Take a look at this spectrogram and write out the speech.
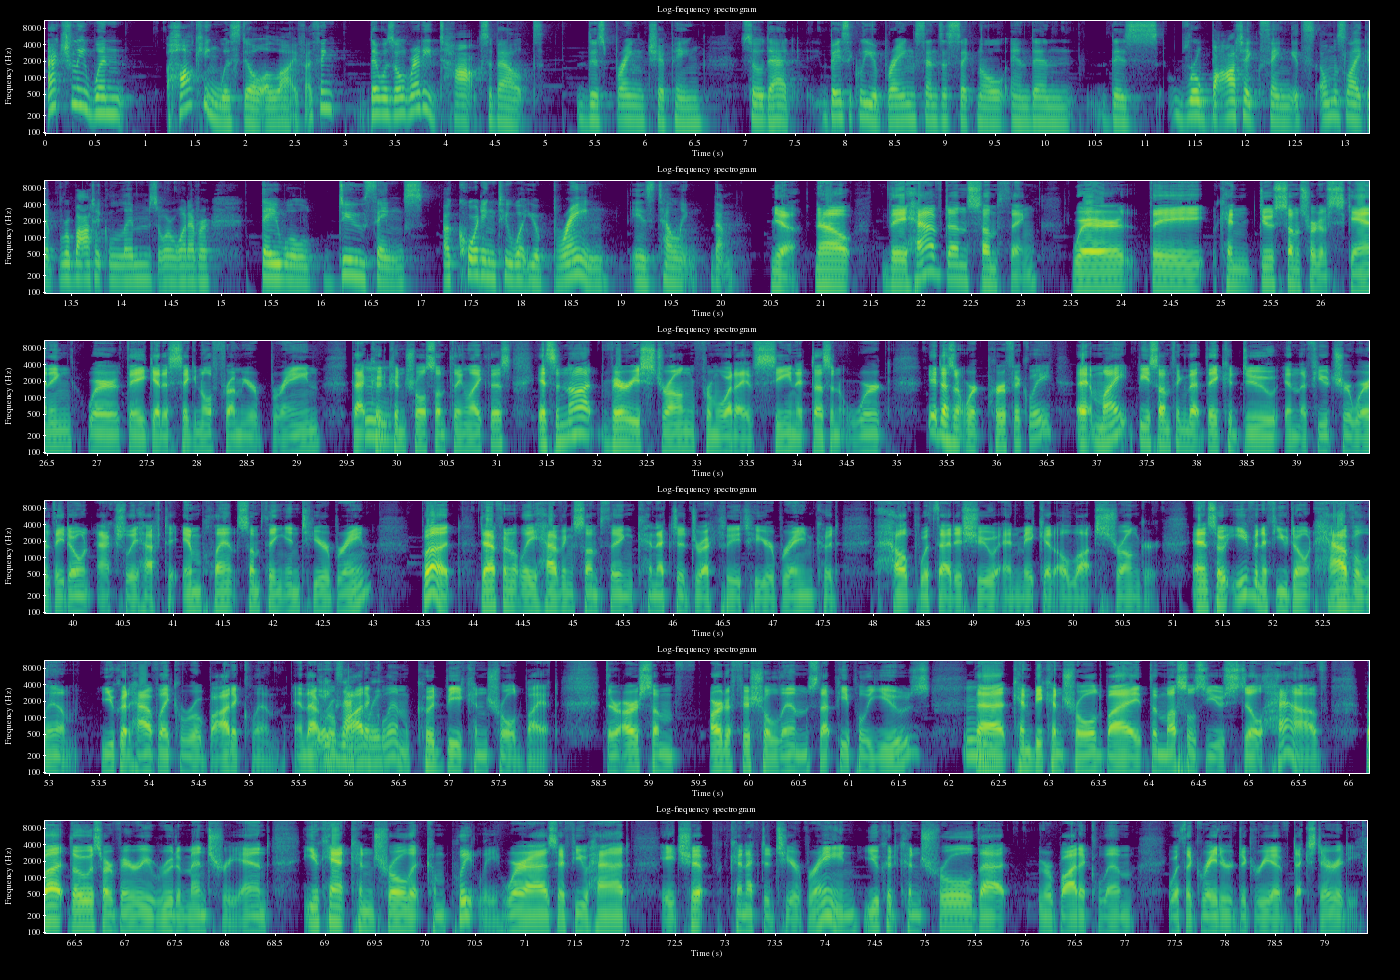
Actually, when Hawking was still alive, I think there was already talks about this brain chipping, so that basically your brain sends a signal and then this robotic thing it's almost like a robotic limbs or whatever they will do things according to what your brain is telling them yeah now they have done something where they can do some sort of scanning where they get a signal from your brain that mm. could control something like this. It's not very strong from what I've seen. It doesn't work. It doesn't work perfectly. It might be something that they could do in the future where they don't actually have to implant something into your brain. But definitely having something connected directly to your brain could help with that issue and make it a lot stronger. And so even if you don't have a limb, you could have like a robotic limb, and that exactly. robotic limb could be controlled by it. There are some artificial limbs that people use mm. that can be controlled by the muscles you still have, but those are very rudimentary and you can't control it completely. Whereas if you had a chip connected to your brain, you could control that robotic limb with a greater degree of dexterity.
